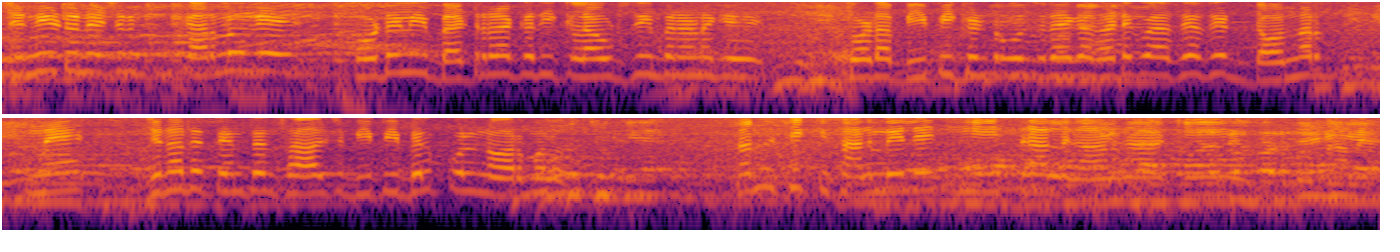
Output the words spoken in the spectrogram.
ਜਿੰਨੀ ਡੋਨੇਸ਼ਨ ਕਰ ਲੋਗੇ ਤੁਹਾਡੇ ਲਈ ਬੈਟਰ ਹੈ ਕਦੀ ਕਲਾਊਡਸ ਨਹੀਂ ਬਣਨਗੇ। ਤੁਹਾਡਾ ਬੀਪੀ ਕੰਟਰੋਲ 'ਚ ਰਹੇਗਾ। ਸਾਡੇ ਕੋਲ ਐਸੇ ਐਸੇ ਡੋਨਰ ਨੇ ਜਿਨ੍ਹਾਂ ਦੇ 3-3 ਸਾਲ 'ਚ ਬੀਪੀ ਬਿਲਕੁਲ ਨਾਰਮਲ ਹੋ ਚੁੱਕੇ ਸਾਨੂੰ ਇੱਥੇ ਕਿਸਾਨ ਮੇਲੇ 'ਚ ਹੀ ਇਸ ਤਰ੍ਹਾਂ ਲਗਾਉਣ ਦਾ ਕੀ ਹੈ?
